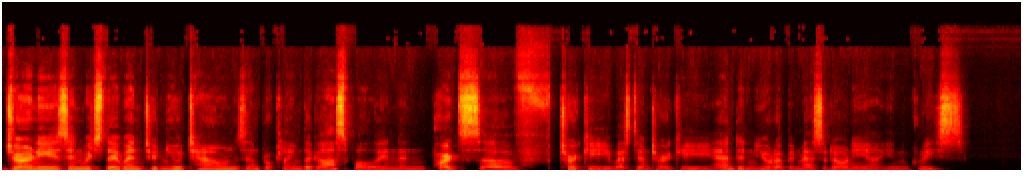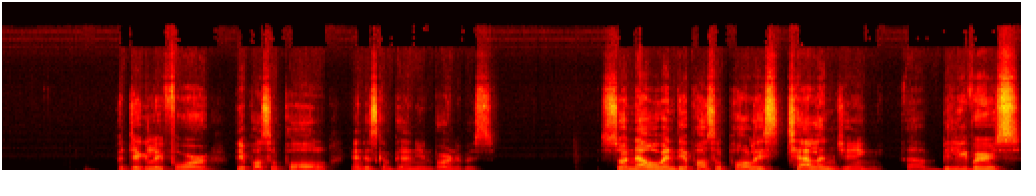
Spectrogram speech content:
journeys in which they went to new towns and proclaimed the gospel in, in parts of Turkey, Western Turkey, and in Europe, in Macedonia, in Greece, particularly for the Apostle Paul and his companion Barnabas. So now, when the Apostle Paul is challenging uh, believers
